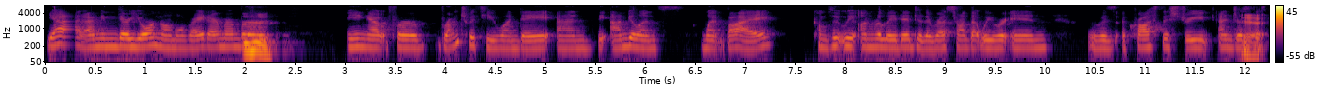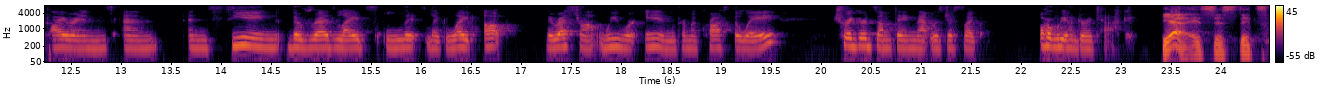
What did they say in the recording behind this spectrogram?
Yeah. I mean, they're your normal, right? I remember mm-hmm. being out for brunch with you one day and the ambulance went by completely unrelated to the restaurant that we were in. It was across the street and just yeah. the sirens and and seeing the red lights lit like light up the restaurant we were in from across the way triggered something that was just like are we under attack? Yeah it's just it's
